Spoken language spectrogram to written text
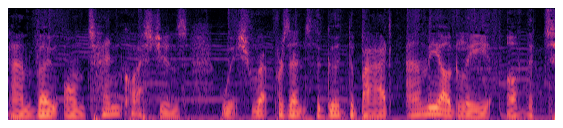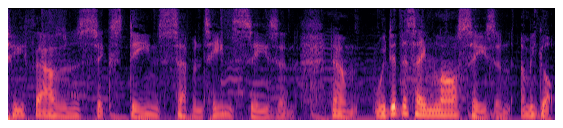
and vote on 10 questions which represents the good, the bad, and the ugly of the 2016 17 season. Now, we did the same last season and we got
